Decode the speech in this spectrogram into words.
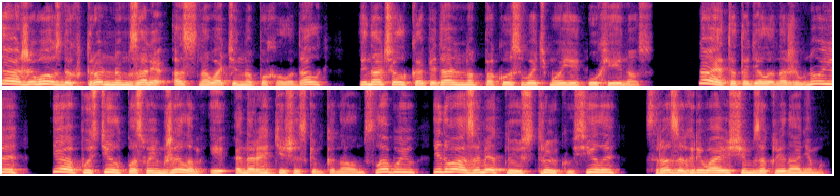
Даже воздух в тронном зале основательно похолодал, и начал капитально покусывать мои ухи и нос. Но это-то дело наживное, я опустил по своим жилам и энергетическим каналам слабую, едва заметную струйку силы с разогревающим заклинанием.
